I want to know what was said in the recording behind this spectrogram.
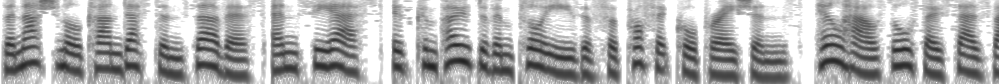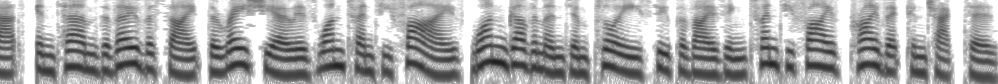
the National Clandestine Service is composed of employees of for-profit corporations. Hillhouse also says that, in terms of oversight the ratio is 125 one government employee supervising 25 private contractors,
